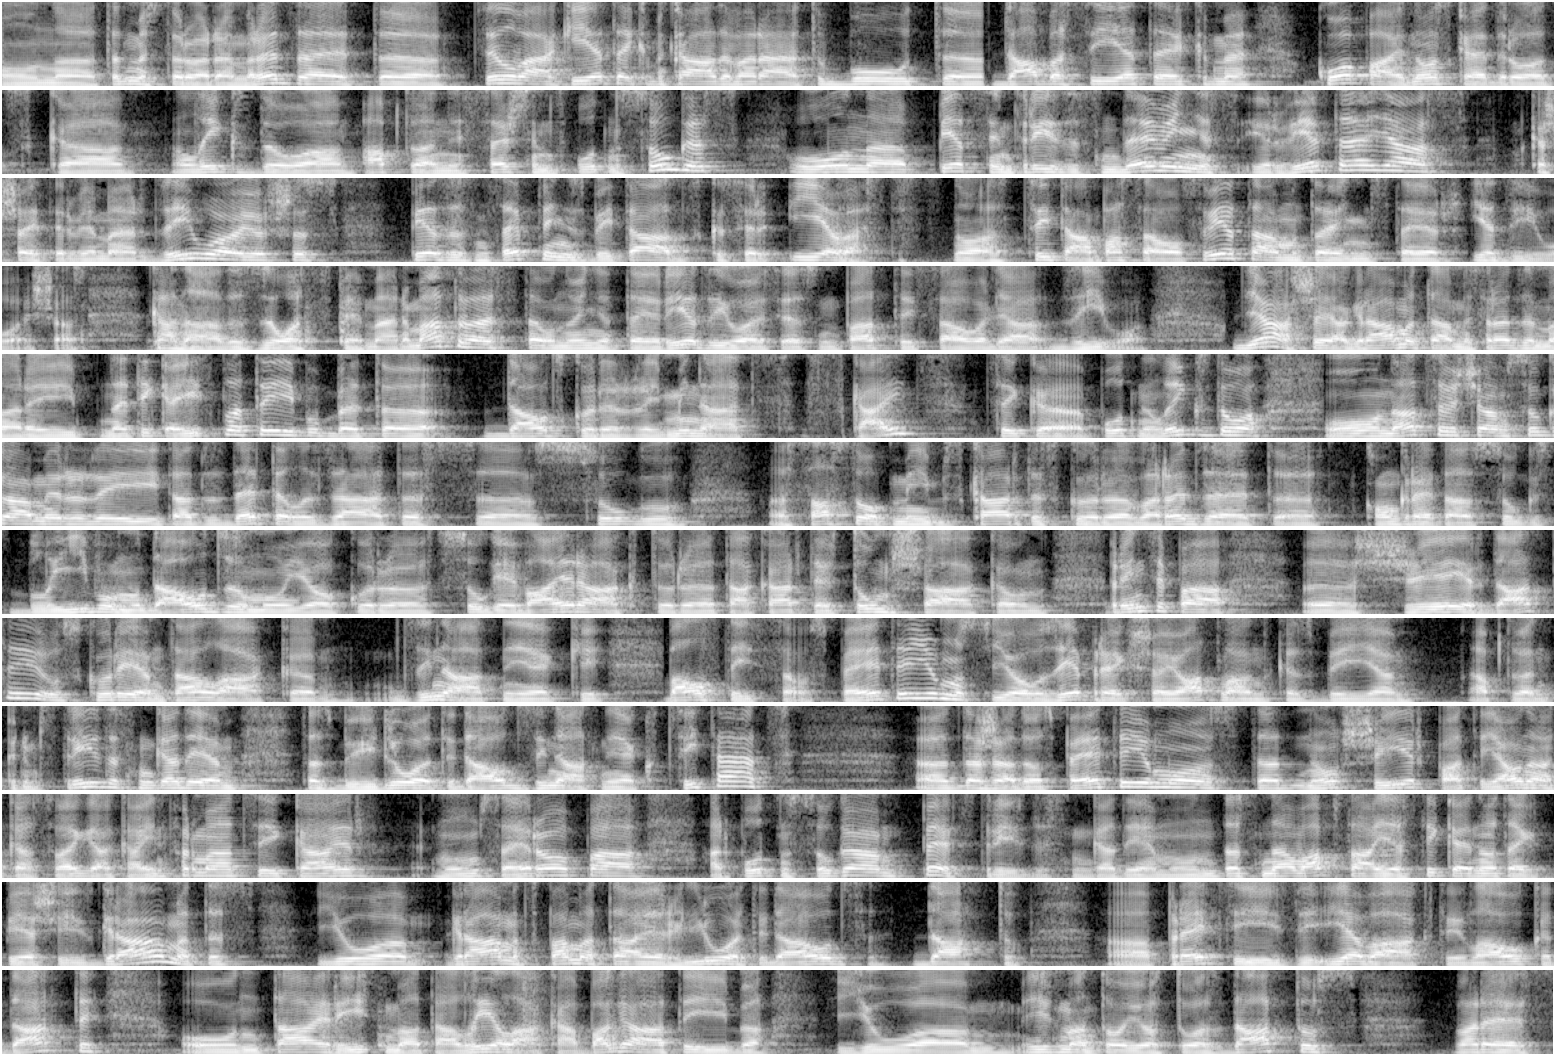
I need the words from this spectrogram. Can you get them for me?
Un, uh, tad mēs tur varam redzēt uh, cilvēku ietekmi, kāda varētu būt uh, dabas ietekme. Kopā ir noskaidrots, ka liksto aptuveni 600 putnu sugas, un uh, 539 ir vietējās, kas šeit ir vienmēr dzīvojušas. 57 bija tādas, kas ir ievestas no citām pasaules vietām, un viņas te ir iedzīvojušās. Kanādas zosis, piemēram, atvesta, un viņa te ir iedzīvojusies un pati savvaļā dzīvo. Jā, šajā grāmatā mēs redzam arī ne tikai izplatību, bet uh, daudz kur ir arī minēts skaits, cik uh, putni liksto. Un atsevišķām sugām ir arī tādas detalizētas uh, sugu sastopamības kartes, kur var redzēt konkrētās sugas blīvumu, daudzumu, jo kur sugai vairāk, tur tā karte ir tumšāka. Un, principā, šie ir dati, uz kuriem tālāk zinātnieki balstīs savus pētījumus, jo uz iepriekšējo Atlantu, kas bija aptuveni pirms 30 gadiem, tas bija ļoti daudz zinātnieku citēts dažādos pētījumos, tad nu, šī ir pati jaunākā, svaigākā informācija, kā ir mums Eiropā ar putnu sugām pēc 30 gadiem. Un tas nav apstājies tikai pie šīs grāmatas, jo grāmatas pamatā ir ļoti daudz datu, precīzi ievākti lauka dati, un tā ir īstenībā tā lielākā bagātība, jo izmantojot tos datus, varēs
